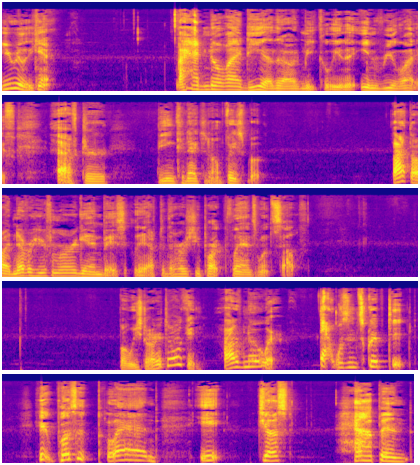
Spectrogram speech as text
You really can't. I had no idea that I would meet Kalina in real life after being connected on Facebook. I thought I'd never hear from her again, basically, after the Hershey Park plans went south. But we started talking out of nowhere. That wasn't scripted. It wasn't planned. It just happened.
